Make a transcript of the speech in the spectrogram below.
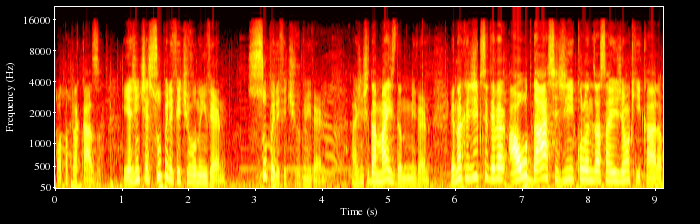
Volta pra casa. E a gente é super efetivo no inverno. Super efetivo no inverno. A gente dá mais dano no inverno. Eu não acredito que você teve a audácia de colonizar essa região aqui, cara.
